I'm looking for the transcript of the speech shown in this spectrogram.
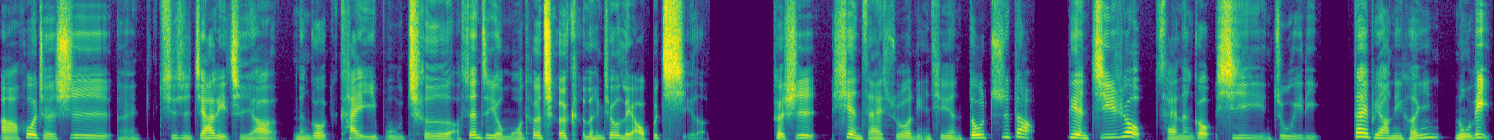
啊，或者是嗯，其实家里只要能够开一部车，甚至有摩托车，可能就了不起了。可是现在所有年轻人都知道，练肌肉才能够吸引注意力，代表你很努力，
